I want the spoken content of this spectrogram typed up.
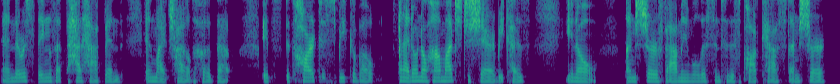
And there was things that had happened in my childhood that it's, it's hard to speak about. And I don't know how much to share because, you know, I'm sure family will listen to this podcast. I'm sure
